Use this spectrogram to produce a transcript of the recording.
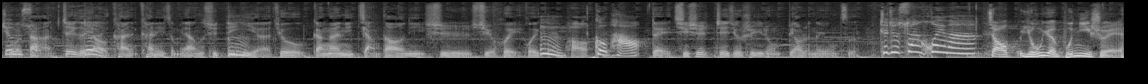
多大？这个要看看你怎么样子去定义了。就刚刚你讲到你是学会会狗刨，狗刨，对，其实这就是一种标准的泳姿。这就算会吗？叫永远不溺水，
